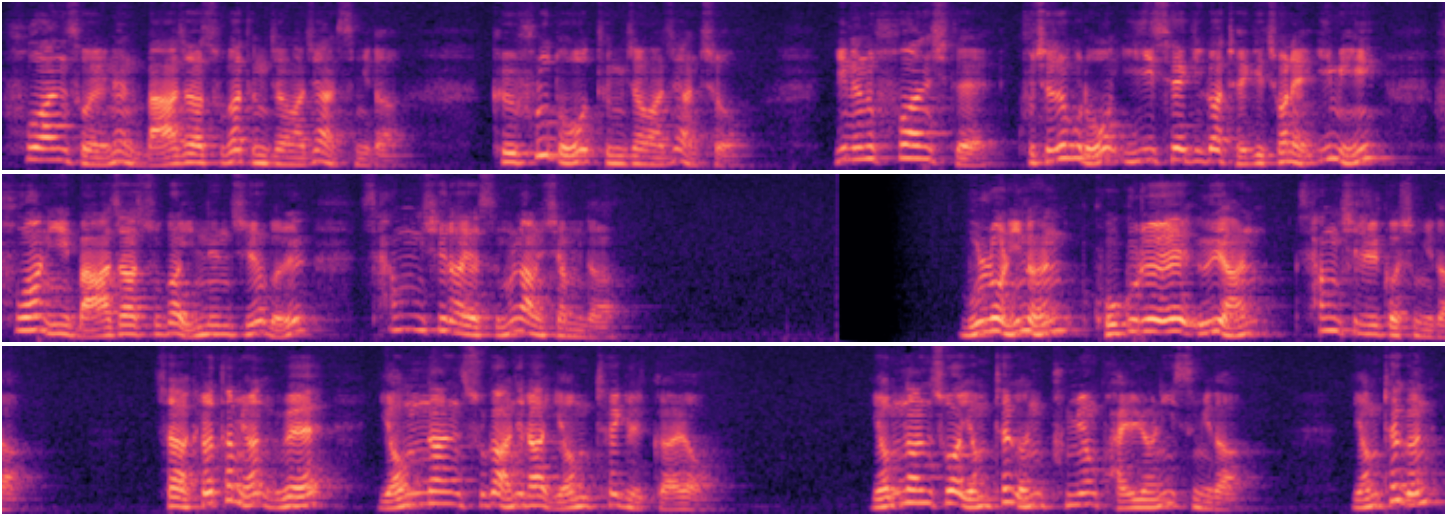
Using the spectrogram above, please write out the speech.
후한서에는 마자수가 등장하지 않습니다. 그 후로도 등장하지 않죠. 이는 후한 시대, 구체적으로 2세기가 되기 전에 이미 후한이 마자수가 있는 지역을 상실하였음을 암시합니다. 물론 이는 고구려에 의한 상실일 것입니다. 자, 그렇다면 왜 염난수가 아니라 염택일까요? 염난수와 염택은 분명 관련이 있습니다. 염택은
